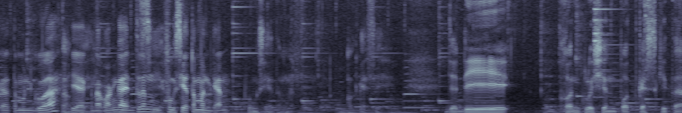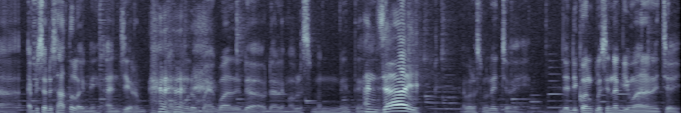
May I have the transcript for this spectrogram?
uh, temen gua. Oke. ya kenapa enggak? Itu kan Siap. fungsi teman kan? Fungsi teman oke sih jadi conclusion podcast kita episode 1 loh ini. Anjir ngomong udah banyak banget udah udah 15 menit ya. Anjay. 15 menit coy jadi konklusinya gimana nih coy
